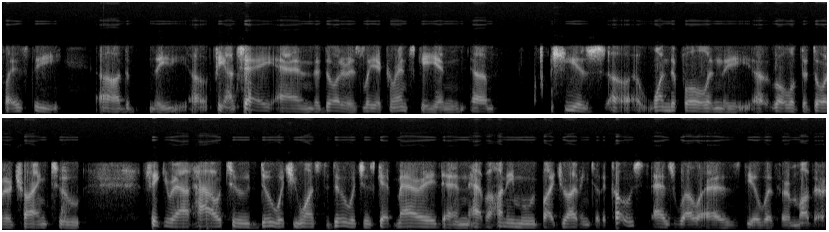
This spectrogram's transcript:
plays the uh, the the uh, fiance, and the daughter is Leah Kerensky, and um, she is uh, wonderful in the uh, role of the daughter, trying to figure out how to do what she wants to do, which is get married and have a honeymoon by driving to the coast, as well as deal with her mother.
